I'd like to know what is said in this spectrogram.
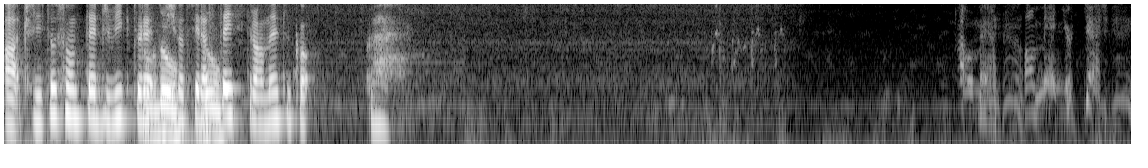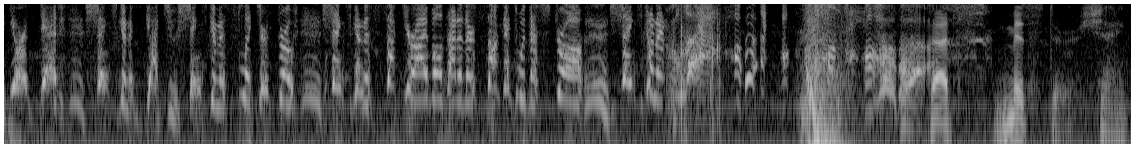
a, czyli to są te drzwi, które Tu w dół, się otwiera w dół. z tej strony, tylko... Ech. Oh man, you're dead. You're dead. Shank's gonna gut you. Shank's gonna slit your throat. Shank's gonna suck your eyeballs out of their sockets with a straw. Shank's gonna. That's Mr. Shank.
